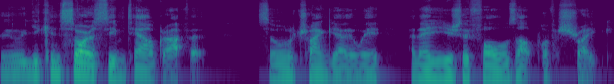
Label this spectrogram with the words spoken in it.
you can sort of see him telegraph it. So try and get out of the way. And then he usually follows up with a strike.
